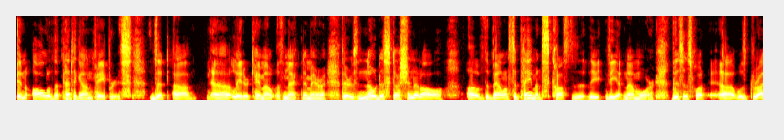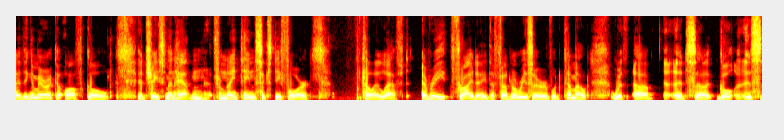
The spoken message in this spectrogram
in all of the Pentagon papers that uh, uh, later came out with McNamara, there's no discussion at all of the balance of payments cost of the, the Vietnam War. This is what was driving America off gold. At Chase Manhattan from 1964 till I left, every Friday the Federal Reserve would come out with uh, its uh, gold, its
